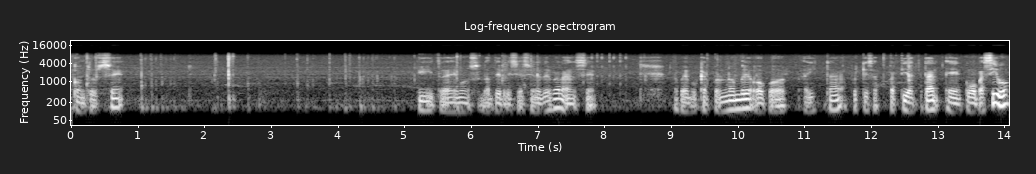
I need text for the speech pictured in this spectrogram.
control C y traemos las depreciaciones del balance. La pueden buscar por nombre o por ahí está porque esas partidas están eh, como pasivo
